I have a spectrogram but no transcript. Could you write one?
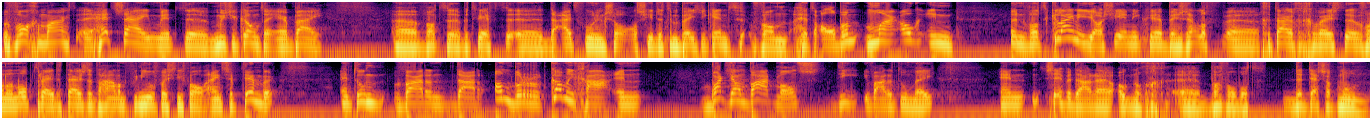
van gemaakt. Eh, het zij met muzikanten erbij. Wat betreft de uitvoering zoals je het een beetje kent van het album. Maar ook in een wat kleiner jasje. En ik ben zelf getuige geweest van een optreden tijdens het Haarlem Vinyl Festival eind september. En toen waren daar Amber Kamminga en Bart-Jan Baartmans. Die waren toen mee. En ze hebben daar ook nog bijvoorbeeld de Desert Moon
